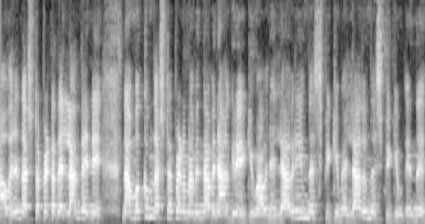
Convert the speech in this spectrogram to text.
അവന് നഷ്ടപ്പെട്ടതെല്ലാം തന്നെ നമുക്കും നഷ്ടപ്പെടണമെന്ന് അവൻ ആഗ്രഹിക്കും. അവൻ എല്ലാവരെയും നശിപ്പിക്കും എല്ലാതും നശിപ്പിക്കും എന്ന്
